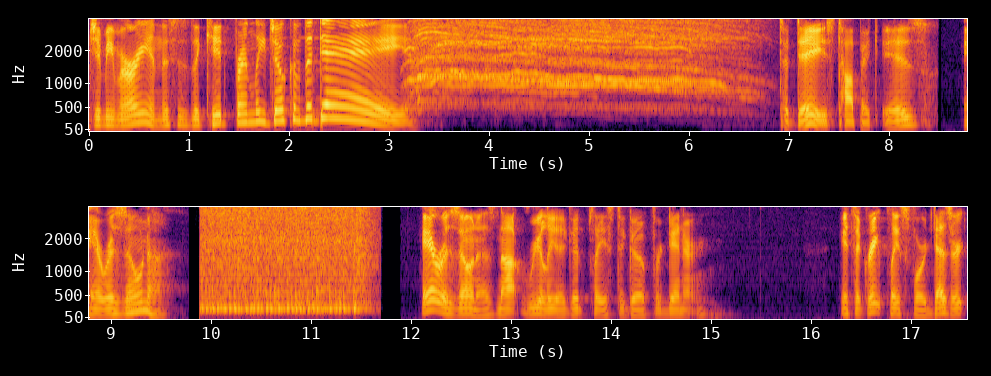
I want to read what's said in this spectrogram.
Jimmy Murray, and this is the kid friendly joke of the day. Today's topic is Arizona. Arizona is not really a good place to go for dinner. It's a great place for desert.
